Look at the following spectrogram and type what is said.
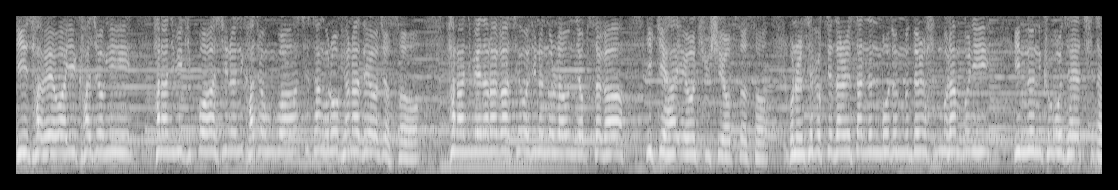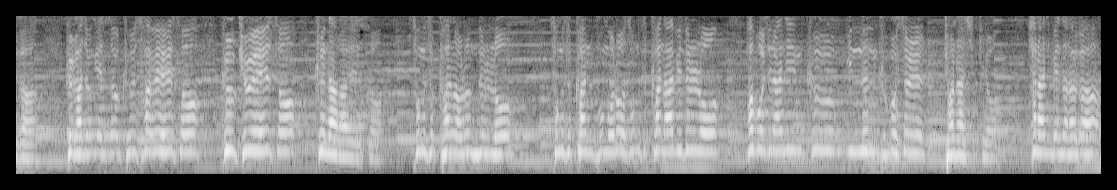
이 사회와 이 가정이 하나님이 기뻐하시는 가정과 세상으로 변화되어져서 하나님의 나라가 세워지는 놀라운 역사가 있게 하여 주시옵소서. 오늘 새벽 제단을 쌓는 모든 분들 한 분 한 분이 있는 그곳에 찾아가 그 가정에서 그 사회에서 그 교회에서 그 나라에서 성숙한 어른들로 성숙한 부모로 성숙한 아비들로 아버지 하나님 그 있는 그곳을 변화시켜 하나님의 나라가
